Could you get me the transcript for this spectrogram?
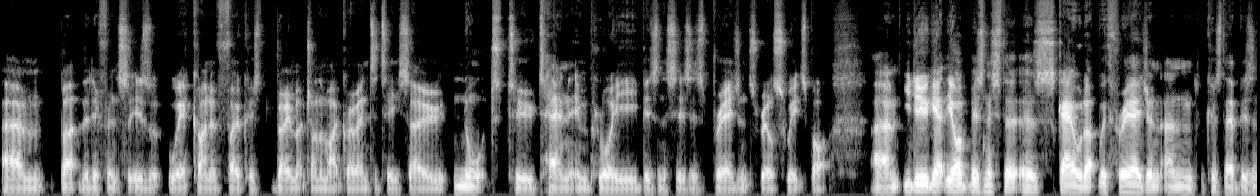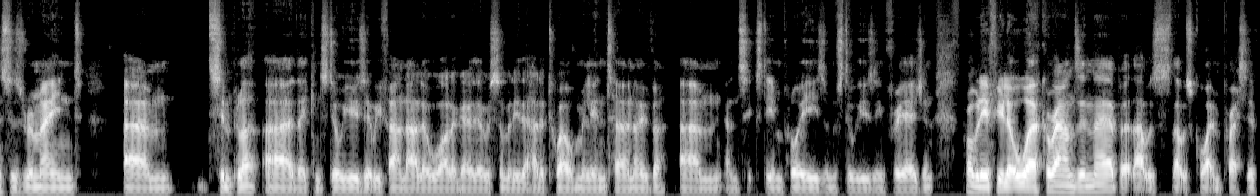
Um, but the difference is we're kind of focused very much on the micro entity. So naught to ten employee businesses is free agent's real sweet spot. Um, you do get the odd business that has scaled up with free agent, and because their business has remained um, simpler. Uh, they can still use it. We found out a little while ago there was somebody that had a 12 million turnover um, and 60 employees and was still using free agent. Probably a few little workarounds in there, but that was that was quite impressive.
